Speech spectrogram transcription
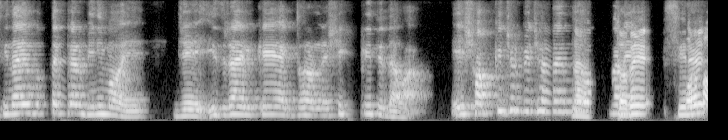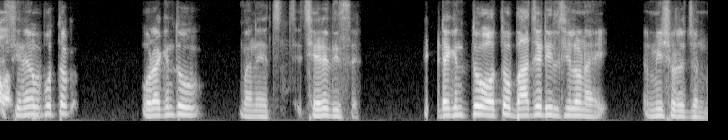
সিনাই উপত্যকার বিনিময়ে যে ইসরায়েলকে এক ধরনের স্বীকৃতি দেওয়া এই সবকিছুর পিছনে না তো মানে তবে সিনাই সিনাই উপত্যকা ওরা কিন্তু মানে ছেড়ে দিছে। এটা কিন্তু অত বাজে ডিল ছিল না মিশরের জন্য।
